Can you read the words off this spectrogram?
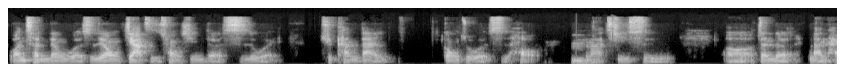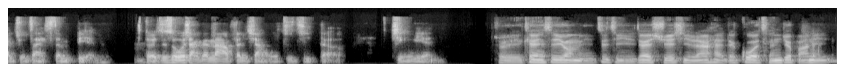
完成任务，而是用价值创新的思维去看待工作的时候，嗯、那其实呃，真的蓝海就在身边。对，这是我想跟大家分享我自己的经验。所以，Ken 是用你自己在学习蓝海的过程，就把你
